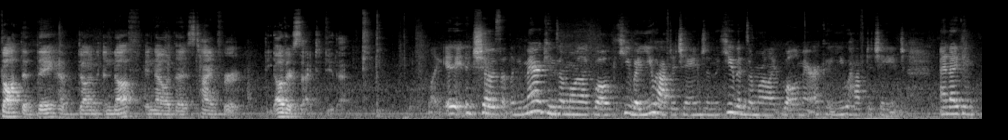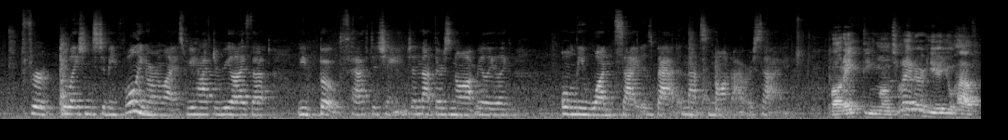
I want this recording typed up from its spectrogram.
thought that they have done enough, and now that it's time for the other side to do that. Like it, it shows that like Americans are more like, well, Cuba, you have to change, and the Cubans are more like, well, America, you have to change. And I think for relations to be fully normalized, we have to realize that we both have to change, and that there's not really like only one side is bad, and that's not our side. About 18 months later, here you have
